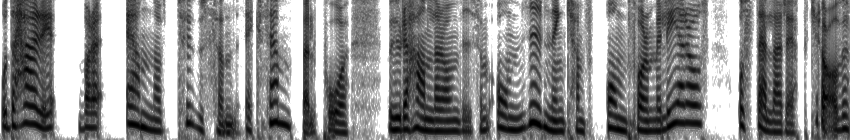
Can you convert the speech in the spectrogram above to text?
Och det här är bara en av tusen mm. exempel på hur det handlar om vi som omgivning kan omformulera oss och ställa rätt krav.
